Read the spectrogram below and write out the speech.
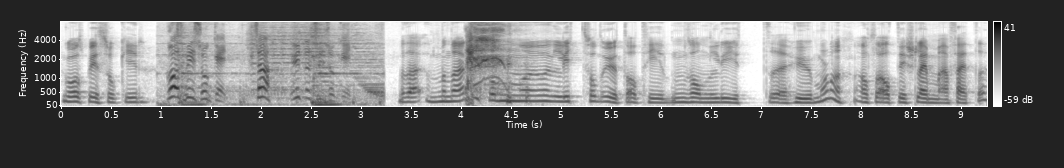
Gå og spis sukker. Gå og spis sukker! Så, ut og spis sukker! Men det, er, men det er litt sånn, litt sånn ute av tiden, sånn lytehumor, da. Altså at de slemme er feite.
